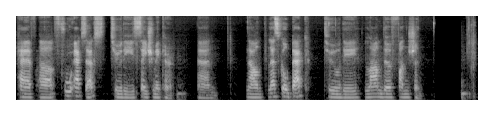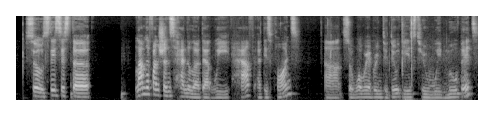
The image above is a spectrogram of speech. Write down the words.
have uh, full access to the SageMaker. And now let's go back to the Lambda function. So this is the Lambda functions handler that we have at this point. Uh, so what we're going to do is to remove it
